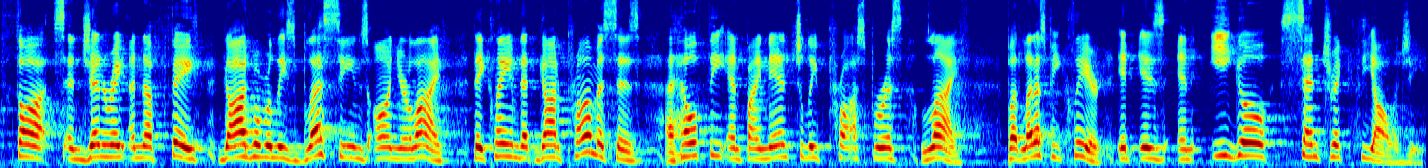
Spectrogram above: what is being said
thoughts and generate enough faith, God will release blessings on your life. They claim that God promises a healthy and financially prosperous life. But let us be clear it is an egocentric theology.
